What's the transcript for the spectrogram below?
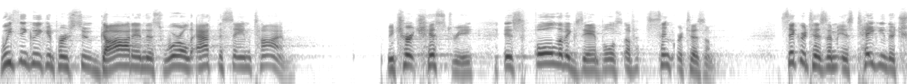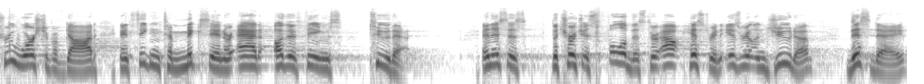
We think we can pursue God in this world at the same time. I mean, church history is full of examples of syncretism. Syncretism is taking the true worship of God and seeking to mix in or add other things to that. And this is, the church is full of this throughout history. In Israel and Judah, this day,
